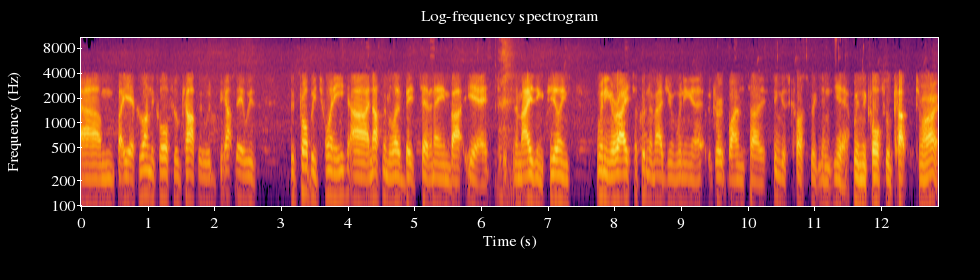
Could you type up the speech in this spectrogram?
Um, but yeah, if we won the Caulfield Cup, it would be up there with with probably 20. Uh, nothing to ever beat 17, but yeah, it's, an amazing feeling winning a race. I couldn't imagine winning a, a Group One. So fingers crossed we can yeah win the Caulfield Cup tomorrow.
